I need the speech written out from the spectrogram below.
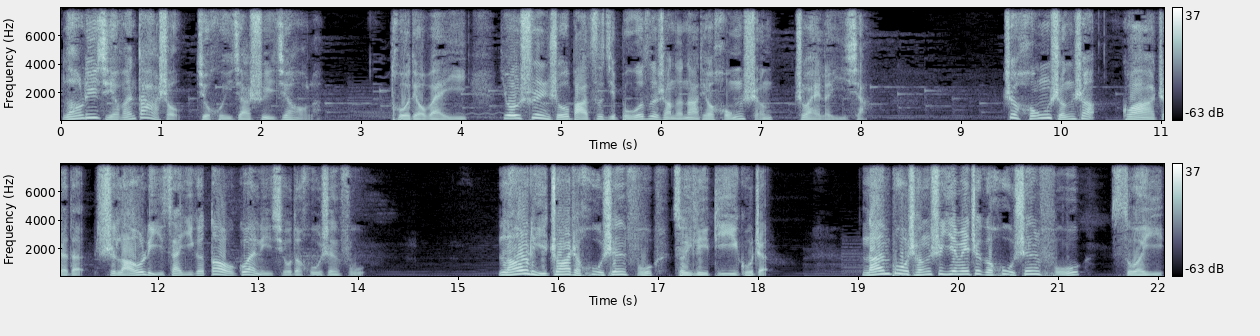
老李解完大手就回家睡觉了。脱掉外衣，又顺手把自己脖子上的那条红绳拽了一下。这红绳上挂着的是老李在一个道观里求的护身符。老李抓着护身符，嘴里嘀咕着：“难不成是因为这个护身符，所以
